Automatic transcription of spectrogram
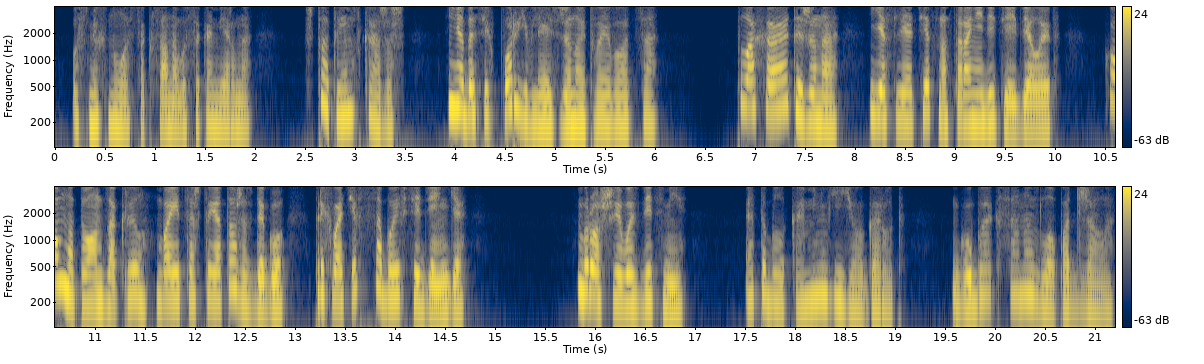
— усмехнулась Оксана высокомерно. «Что ты им скажешь? Я до сих пор являюсь женой твоего отца». «Плохая ты жена, если отец на стороне детей делает. Комнату он закрыл, боится, что я тоже сбегу, прихватив с собой все деньги. Брошу его с детьми». Это был камень в ее огород. Губы Оксана зло поджала.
